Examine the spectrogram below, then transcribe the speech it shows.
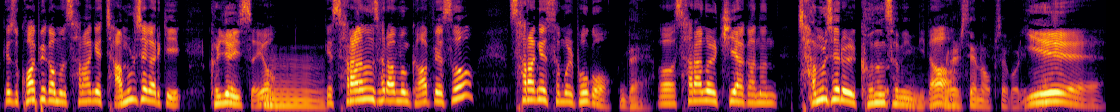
그래서 그 앞에 가면 사랑의 자물쇠가 이렇게 걸려 있어요. 음. 사랑하는 사람은 그 앞에서 사랑의 섬을 보고 네. 어, 사랑을 기약하는 자물쇠를 거는 섬입니다. 열쇠는 없애버리고. 예.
